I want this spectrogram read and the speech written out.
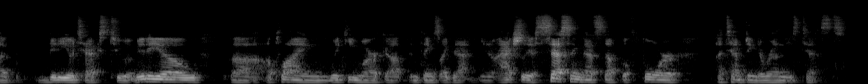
uh, a video text to a video, uh, applying wiki markup and things like that. You know, actually assessing that stuff before attempting to run these tests.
